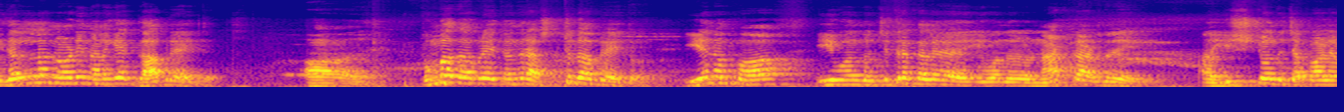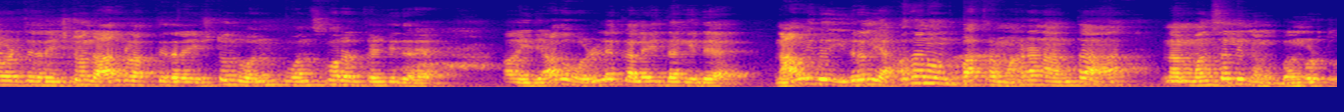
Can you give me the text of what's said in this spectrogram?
ಇದೆಲ್ಲ ನೋಡಿ ನನಗೆ ಗಾಬರಿ ಆಯಿತು. ತುಂಬ ಗಾಬರಿ ಆಯಿತು ಅಂದರೆ ಅಷ್ಟು ಗಾಬರಿ ಆಯ್ತು. ಏನಪ್ಪ ಈ ಒಂದು ಚಿತ್ರಕಲೆ ಈ ಒಂದು ನಾಟಕ ಆಡಿದ್ರೆ ಇಷ್ಟೊಂದು ಚಪ್ಪಾಳೆ ಹೊಡಿತಿದ್ದಾರೆ ಇಷ್ಟೊಂದು ಆರುಗಳು ಹಾಕ್ತಿದ್ದಾರೆ ಇಷ್ಟೊಂದು ಒನ್ ಒನ್ಸ್ ಮೋರ್ ಅಂತ ಹೇಳ್ತಿದ್ದಾರೆ. ಇದು ಯಾವುದೋ ಒಳ್ಳೆ ಕಲೆ ಇದ್ದಂಗಿದೆ ನಾವು ಇದು ಇದರಲ್ಲಿ ಯಾವ್ದಾನ ಒಂದು ಪಾತ್ರ ಮಾಡೋಣ ಅಂತ ನನ್ನ ಮನಸ್ಸಲ್ಲಿ ನಮಗೆ ಬಂದ್ಬಿಡ್ತು.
